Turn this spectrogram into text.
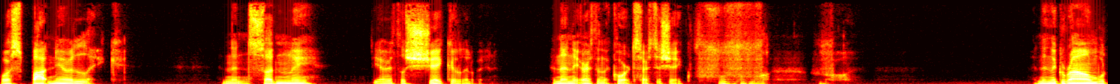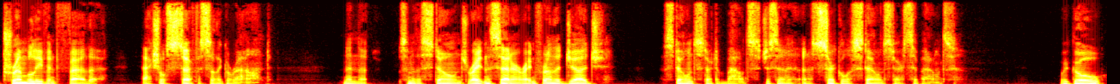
or a spot near a lake. And then suddenly the earth will shake a little bit. And then the earth in the court starts to shake. And then the ground will tremble even further, the actual surface of the ground. And then the, some of the stones right in the center, right in front of the judge, stones start to bounce. Just in a, in a circle of stones starts to bounce. We go,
